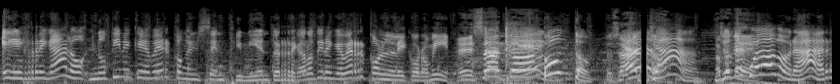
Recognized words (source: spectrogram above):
el regalo no tiene que ver con el sentimiento, el regalo tiene que ver con la economía. Exacto. También. Punto. Exacto. Ya. No, Yo te puedo adorar,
